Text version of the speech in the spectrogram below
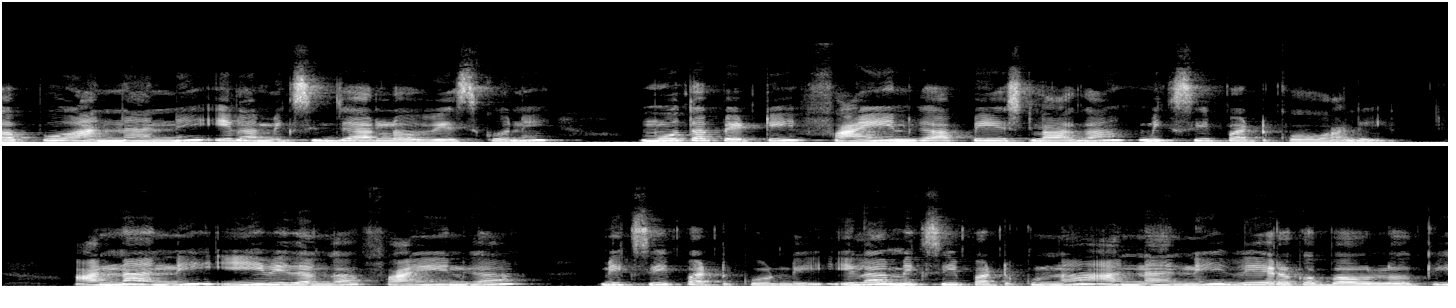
కప్పు అన్నాన్ని ఇలా మిక్సింగ్ జార్లో వేసుకొని మూత పెట్టి ఫైన్గా పేస్ట్ లాగా మిక్సీ పట్టుకోవాలి. అన్నాన్ని ఈ విధంగా ఫైన్గా మిక్సీ పట్టుకోండి. ఇలా మిక్సీ పట్టుకున్న అన్నాన్ని వేరొక బౌల్లోకి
